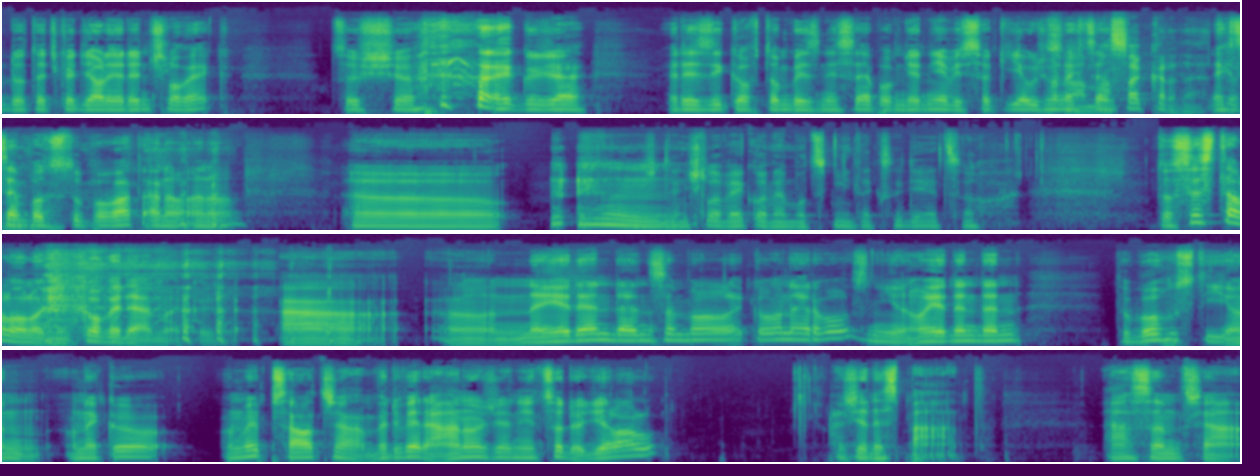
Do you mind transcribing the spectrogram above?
do teďka dělal jeden člověk, což jakože riziko v tom biznise je poměrně vysoký a už ho nechcem, masakr, ne? nechcem podstupovat, ano, ano. Uh, Když ten člověk onemocní, tak se děje co? To se stalo loni covidem. Jakože. A nejeden den jsem byl jako nervózní. No. Jeden den to bylo hustý. On, on, jako, on mi psal třeba ve dvě ráno, že něco dodělal a že jde spát. Já jsem třeba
